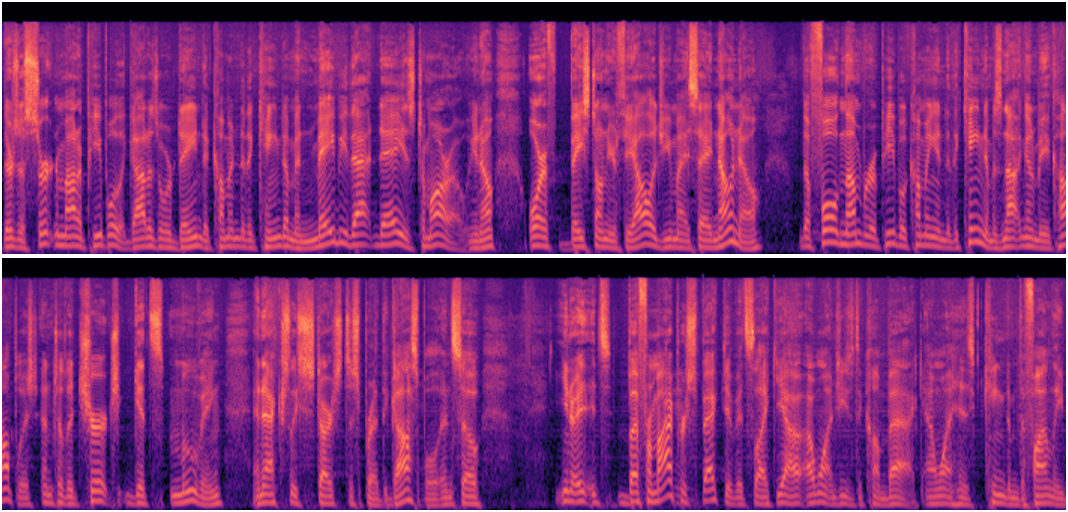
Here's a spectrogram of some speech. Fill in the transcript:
there's a certain amount of people that God has ordained to come into the kingdom, and maybe that day is tomorrow, you know? Or if based on your theology, you might say, no, no the full number of people coming into the kingdom is not going to be accomplished until the church gets moving and actually starts to spread the gospel. And so, you know, it's but from my perspective, it's like, yeah, I want Jesus to come back. I want his kingdom to finally,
